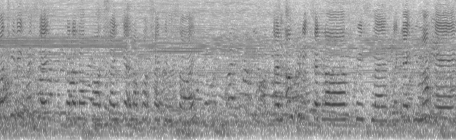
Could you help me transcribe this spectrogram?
Auntie Lisa said, got a love heart shape, get a love heart shape inside. And Uncle Nick said last Christmas, I gave you my hair.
